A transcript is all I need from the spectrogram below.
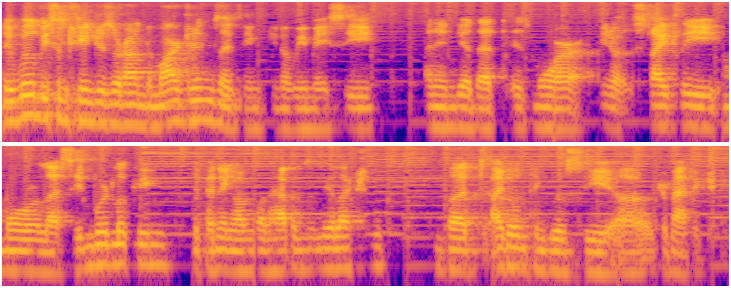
There will be some changes around the margins. I think you know we may see an India that is more, you know, slightly more or less inward looking, depending on what happens in the election. But I don't think we'll see a dramatic change.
